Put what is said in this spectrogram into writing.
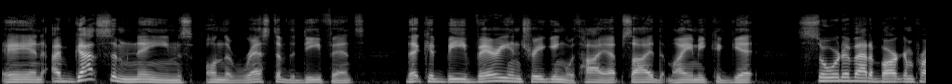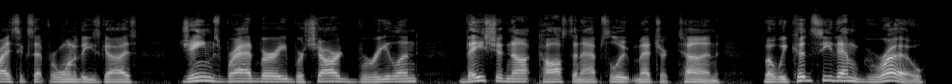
And I've got some names on the rest of the defense that could be very intriguing with high upside that Miami could get sort of at a bargain price, except for one of these guys. James Bradberry, Bashaud Breeland, they should not cost an absolute metric ton, but we could see them grow.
